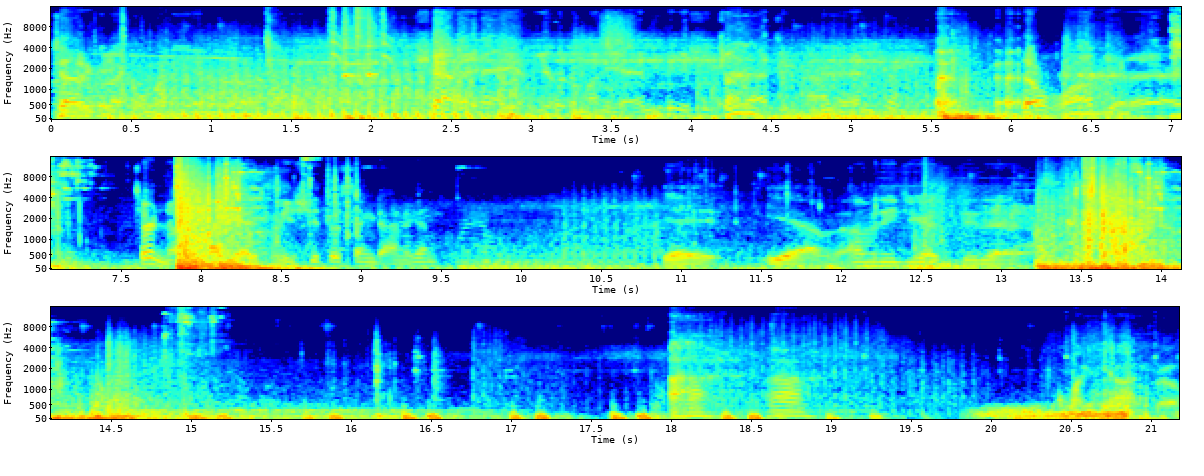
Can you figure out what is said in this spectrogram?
Tell you to put money in. Yeah, hey, you put the money in, you should try that too, man. They'll love you there. Is there no I guys? Can we shoot this thing down again? Yeah, yeah. I'm, I'm gonna need you guys to do that. Ah, ah. Oh my god, bro.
